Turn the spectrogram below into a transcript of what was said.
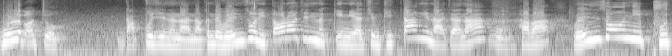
원래 맞죠? 나쁘지는 않아. 근데 왼손이 떨어진 느낌이야. 지금 뒷땅이 나잖아. 네. 봐봐. 왼손이 붙,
